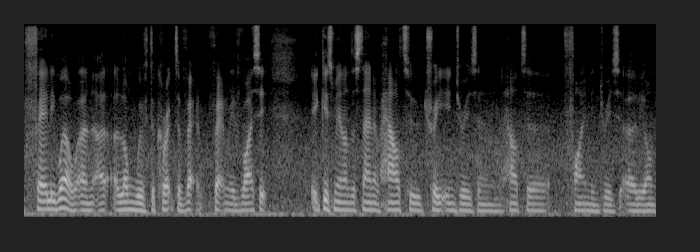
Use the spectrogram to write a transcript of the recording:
fairly well. And uh, along with the correct vet, veterinary advice, it it gives me an understanding of how to treat injuries and how to find injuries early on.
